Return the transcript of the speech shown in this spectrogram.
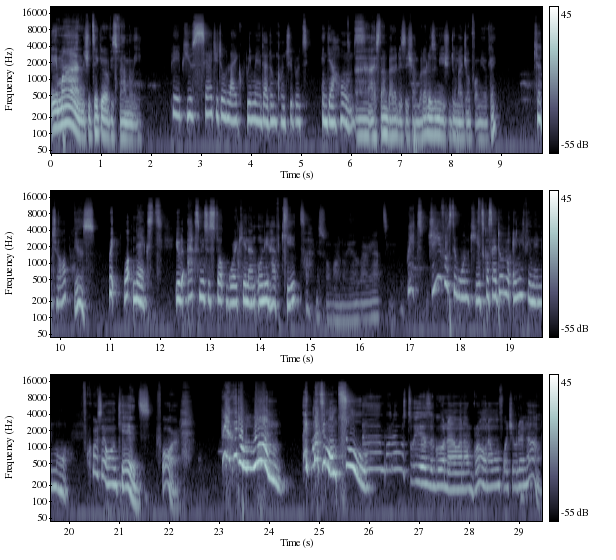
A man should take care of his family. Babe, you said you don't like women that don't contribute in their homes. Uh, I stand by that decision, but that doesn't mean you should do my job for me, okay? Your job? Yes. Wait, what next? You'll ask me to stop working and only have kids? Miss Romano, you're overreacting. Wait, do you even still want kids? Because I don't know anything anymore. Of course I want kids. Four. We agreed on one! Like maximum two! Um, but that was two years ago now, and I've grown. I want four children now.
